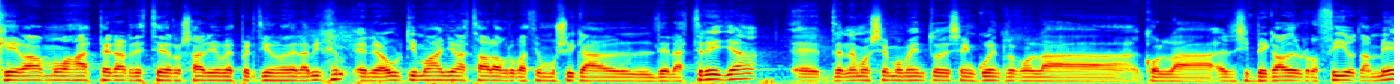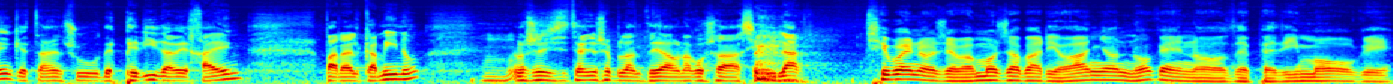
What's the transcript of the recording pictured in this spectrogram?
¿Qué vamos a esperar de este Rosario Vespertino de la Virgen? En el último año ha estado la agrupación musical de la Estrella. Eh, tenemos ese momento de ese encuentro con, la, con la, el Sin Pecado del Rocío también, que está en su despedida de Jaén para el camino. No sé si este año se plantea una cosa similar. Sí, bueno, llevamos ya varios años, ¿no? Que nos despedimos, que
